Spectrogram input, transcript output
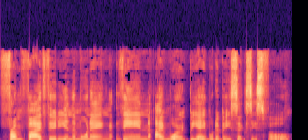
from 5:30 in the morning then i won't be able to be successful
